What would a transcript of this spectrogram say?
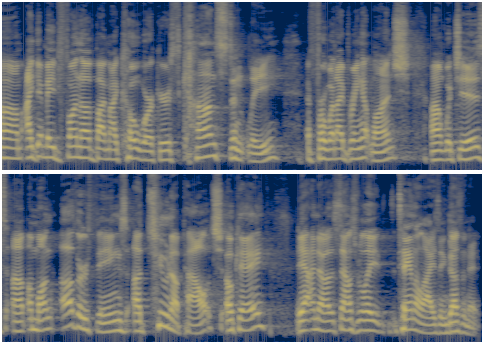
um, I get made fun of by my coworkers constantly for what I bring at lunch, uh, which is, uh, among other things, a tuna pouch. Okay, yeah, I know that sounds really tantalizing, doesn't it?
